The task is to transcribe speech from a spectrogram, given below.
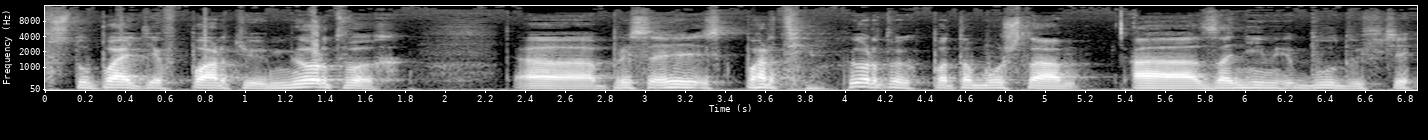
Вступайте в партию мертвых, э, присоединяйтесь к партии мертвых, потому что а за ними будущее.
